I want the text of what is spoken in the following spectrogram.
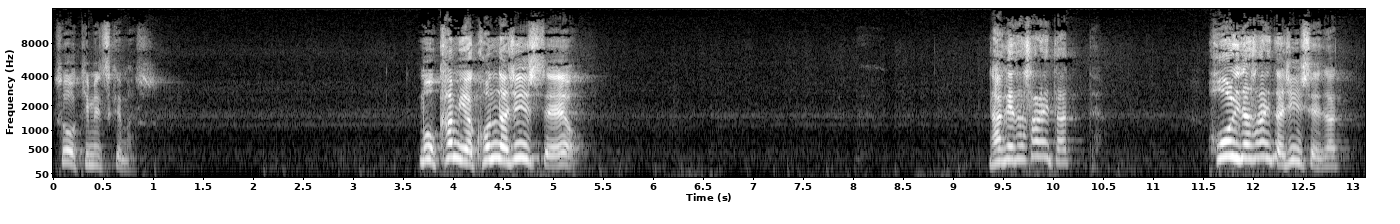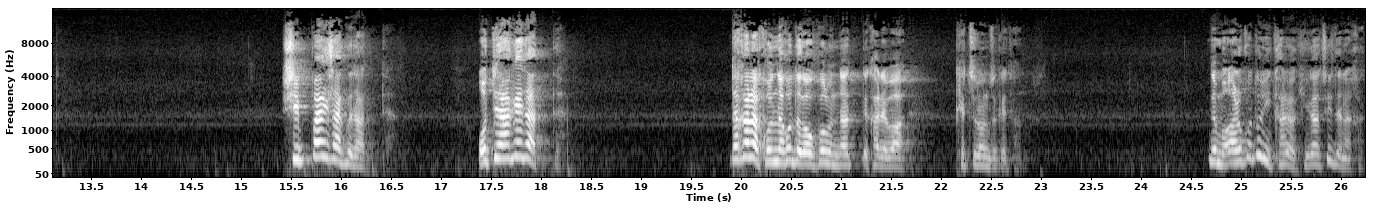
そう決めつけます。もう神はこんな人生を投げ出されたって。放り出された人生だって。失敗作だって。お手上げだって。だからこんなことが起こるんだって。彼は結論付けたんです。でもあることに彼は気が付いてなかっ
